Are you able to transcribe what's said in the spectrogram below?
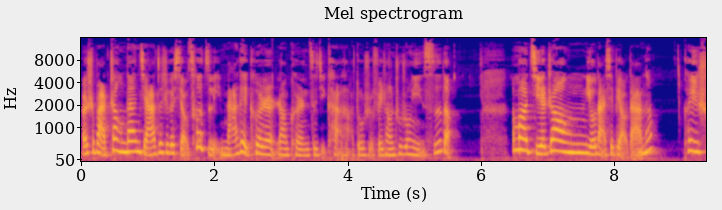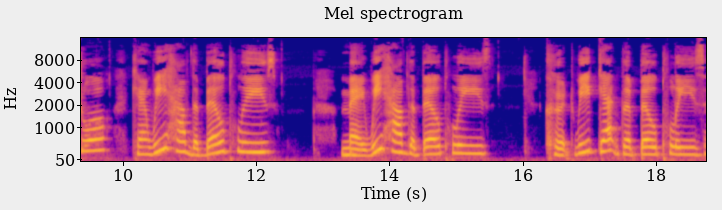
而是把账单夹在这个小册子里拿给客人，让客人自己看哈，都是非常注重隐私的。那么结账有哪些表达呢？可以说 Can we have the bill, please? May we have the bill, please? Could we get the bill, please？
